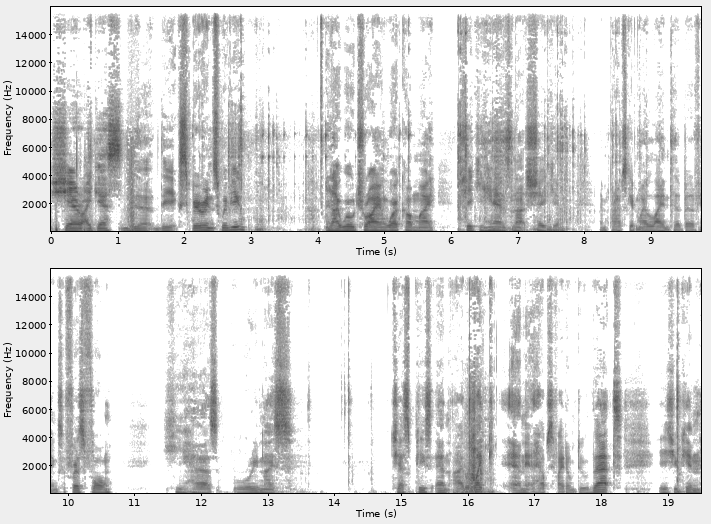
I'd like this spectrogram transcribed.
share, I guess, the, the experience with you. And I will try and work on my shaky hands not shaking and perhaps get my line to a better thing. So first of all, he has really nice chest piece and I like and it helps if I don't do that. Is you can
